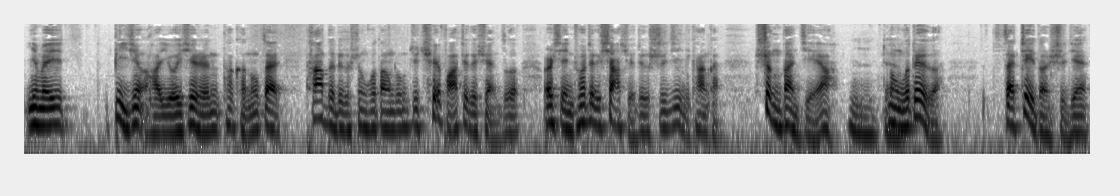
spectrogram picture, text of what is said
因为毕竟哈有一些人他可能在他的这个生活当中就缺乏这个选择。而且你说这个下雪这个时机，你看看圣诞节啊，嗯，弄的这个在这段时间，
